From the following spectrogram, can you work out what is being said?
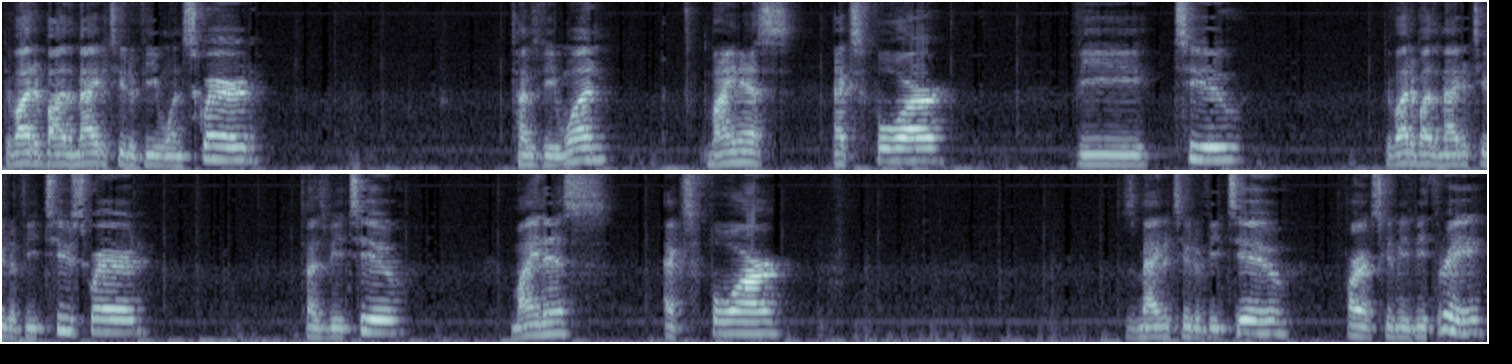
divided by the magnitude of v1 squared times v1 minus x4 v2 divided by the magnitude of v2 squared times v2 minus x4 this is magnitude of v2 or excuse me v3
